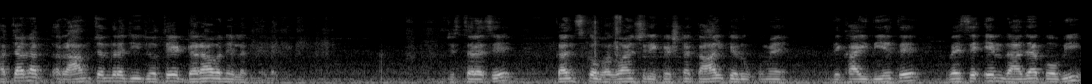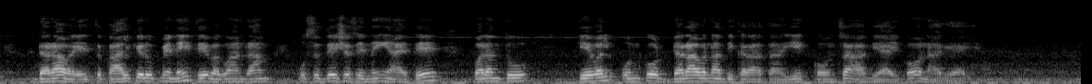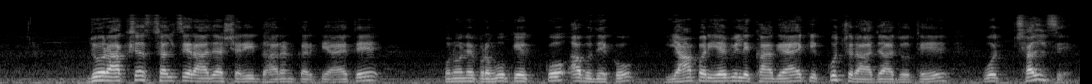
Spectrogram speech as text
अचानक रामचंद्र जी जो थे, डरावने लगने लगे। जिस तरह से कंस को भगवान श्री कृष्ण काल के रूप में दिखाई दिए थे, वैसे इन राजा को भी डरा हुए तो काल के रूप में नहीं थे, भगवान राम उस उद्देश्य से नहीं आए थे, परंतु केवल उनको डरावना दिख रहा था, ये कौन सा आ गया है कौन आ गया है? जो राक्षस छल से राजा शरीर धारण करके आए थे, उन्होंने प्रभु के को, अब देखो, यहाँ पर यह भी लिखा गया है कि कुछ राजा जो थे, वो छल से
